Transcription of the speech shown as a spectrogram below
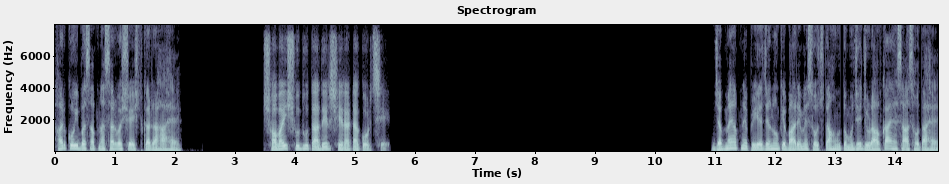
हर कोई बस अपना सर्वश्रेष्ठ कर रहा है সবাই শুধু তাদের সেরাটা করছে जब मैं अपने प्रियजनों के बारे में सोचता हूं तो मुझे जुड़ाव का एहसास होता है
